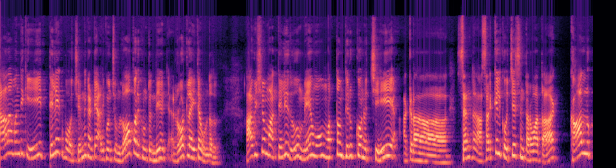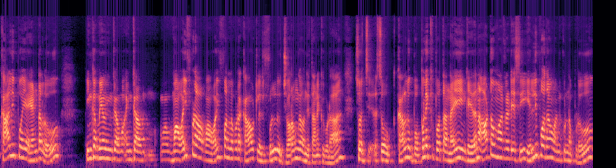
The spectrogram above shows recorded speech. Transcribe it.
చాలా మందికి తెలియకపోవచ్చు. ఎందుకంటే అది కొంచెం లోపలికి ఉంటుంది. రోడ్లో అయితే ఉండదు. ఆ విషయం మాకు తెలీదు. మేము మొత్తం తిరుక్కొని వచ్చి అక్కడ సెంటర్ ఆ సర్కిల్కి వచ్చేసిన తర్వాత కాళ్ళు కాలిపోయే ఎండలు ఇంకా మేము ఇంకా ఇంకా మా వైఫ్ కూడా మా వైఫ్ వల్ల కూడా కావట్లేదు. ఫుల్ జ్వరంగా ఉంది తనకి కూడా. సో సో కళ్ళు బొబ్బలెక్కిపోతున్నాయి. ఇంకా ఏదైనా ఆటో మాట్లాడేసి వెళ్ళిపోదాం అనుకున్నప్పుడు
